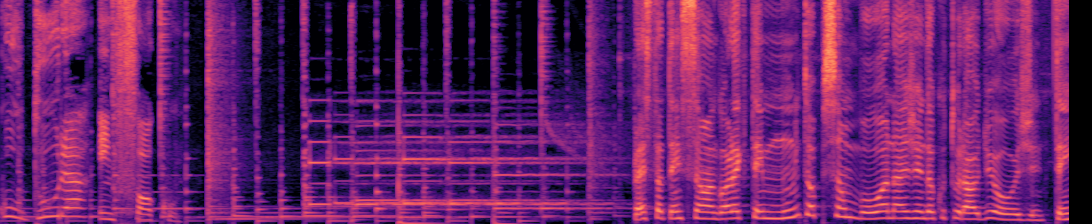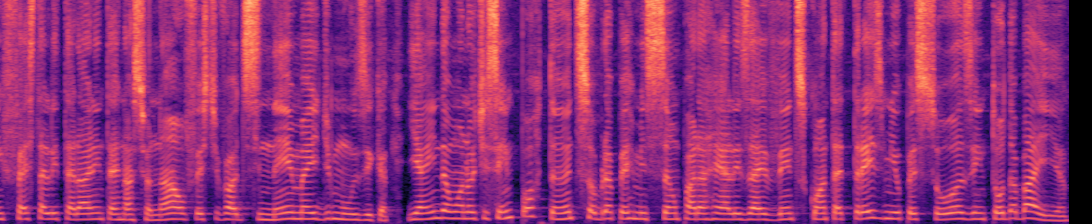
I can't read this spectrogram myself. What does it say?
Cultura em Foco. Presta atenção agora que tem muita opção boa na agenda cultural de hoje. Tem festa literária internacional, festival de cinema e de música. E ainda uma notícia importante sobre a permissão para realizar eventos com até 3 mil pessoas em toda a Bahia.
